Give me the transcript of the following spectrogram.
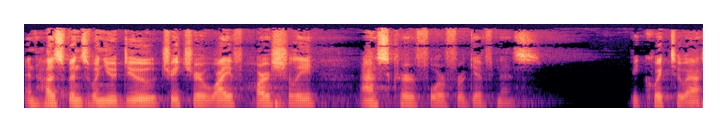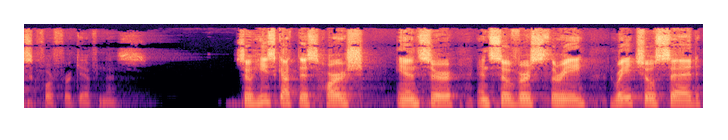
And husbands, when you do treat your wife harshly, ask her for forgiveness. Be quick to ask for forgiveness. So he's got this harsh answer. And so verse three, Rachel said,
